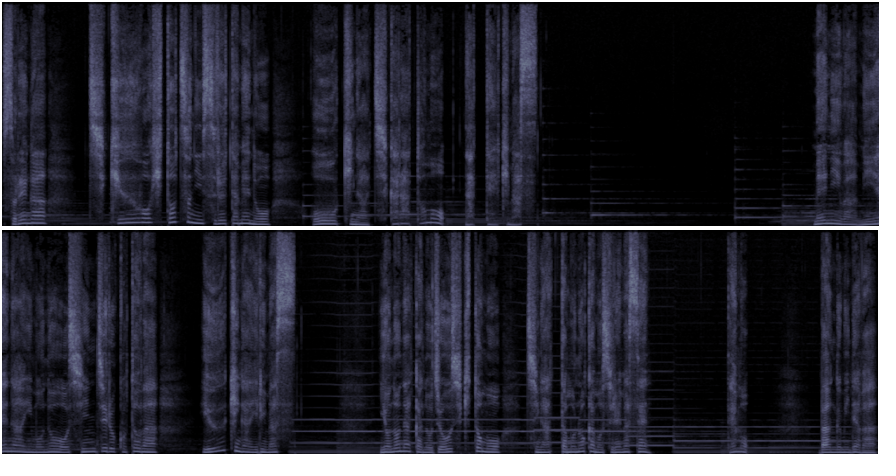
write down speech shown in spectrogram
それが地球を一つにするための大きな力ともなっていきます。目には見えないものを信じることは勇気がいります。世の中の常識とも違ったものかもしれません。でも番組では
